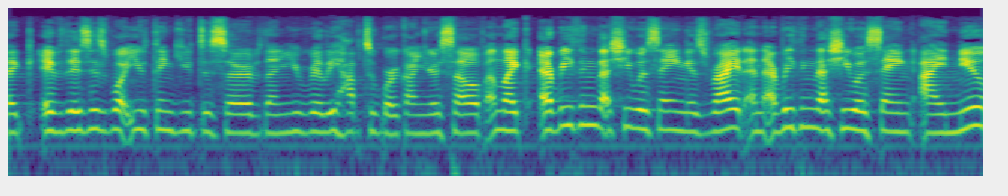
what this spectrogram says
Like, if this is what you think you deserve, then you really have to work on yourself. And like everything that she was saying is right, and everything that she was saying I knew.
